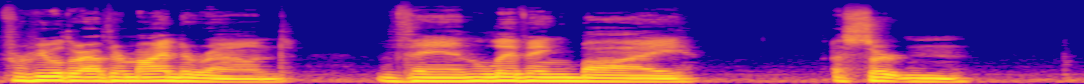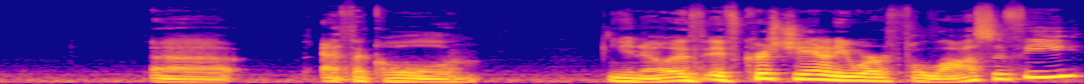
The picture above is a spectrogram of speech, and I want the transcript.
for people to wrap their mind around than living by a certain uh, ethical you know if, if christianity were a philosophy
